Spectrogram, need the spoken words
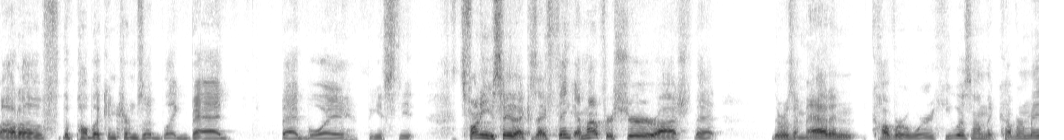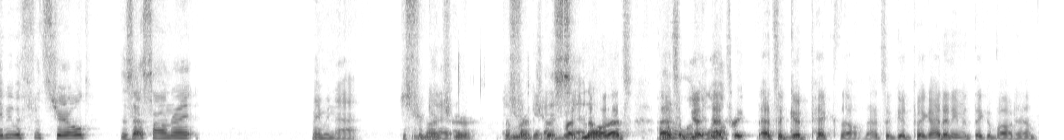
out of the public in terms of like bad bad boy. It's funny you say that because I think I'm not for sure, Rosh, that there was a Madden cover where he was on the cover, maybe with Fitzgerald. Does that sound right? Maybe not. Just I'm forget not it. sure. Just I'm not forget sure. But no, that's that's a good that's a that's a good pick though. That's a good pick. I didn't even think about him.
